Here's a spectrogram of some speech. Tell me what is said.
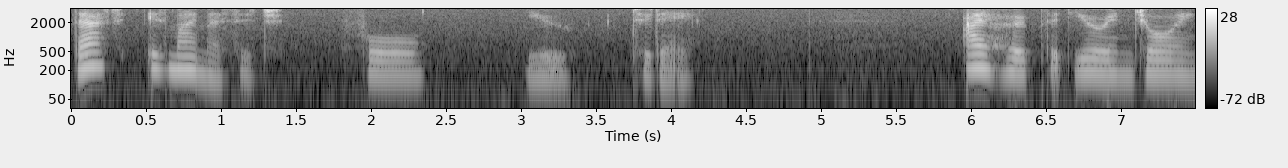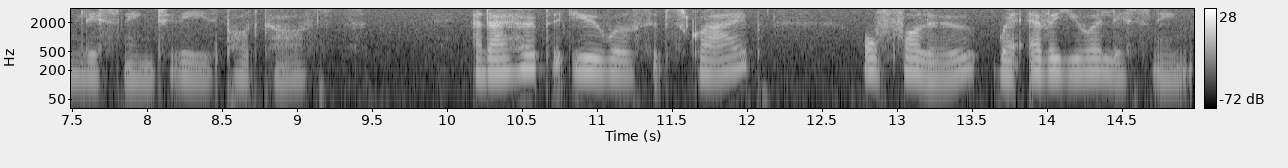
That is my message for you today. I hope that you're enjoying listening to these podcasts, and I hope that you will subscribe or follow wherever you are listening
